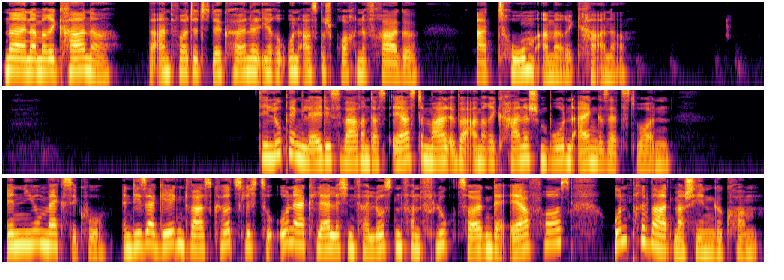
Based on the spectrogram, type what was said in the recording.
Nein, Amerikaner, beantwortete der Colonel ihre unausgesprochene Frage. Atomamerikaner. Die Looping Ladies waren das erste Mal über amerikanischem Boden eingesetzt worden. In New Mexico. In dieser Gegend war es kürzlich zu unerklärlichen Verlusten von Flugzeugen der Air Force und Privatmaschinen gekommen.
